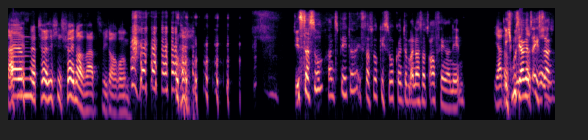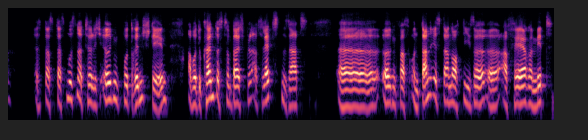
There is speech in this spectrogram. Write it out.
Das ist Ähm. natürlich ein schöner Satz wiederum. Ist das so, Hans-Peter? Ist das wirklich so? Könnte man das als Aufhänger nehmen? Ja, das Ich muss ja ganz ehrlich sagen, Das, das muss natürlich irgendwo drinstehen, aber du könntest zum Beispiel als letzten Satz äh, irgendwas und dann ist da noch diese äh, Affäre mit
